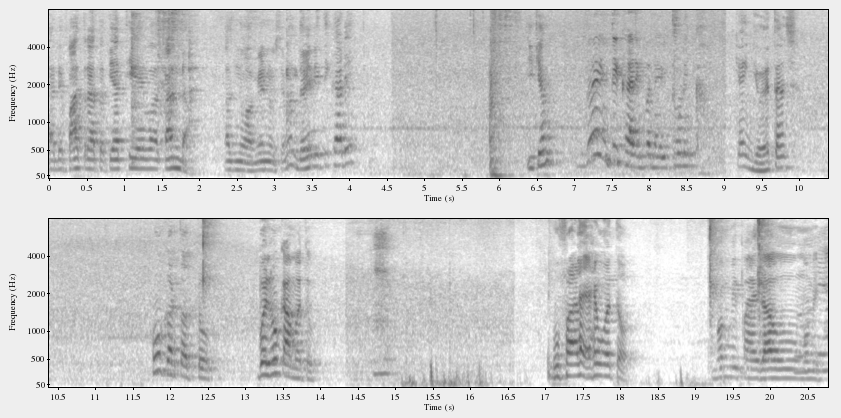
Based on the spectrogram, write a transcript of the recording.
અને પાત્રા તો ત્યાંથી આવ્યા કાંદા. આજનું આ મેનુ છે. ને દહીંની તીખારી? ઈ કેમ? દહીં તીખારી બનાવી થોડીક. ક્યાં ગયો હેતાંશ? શું કરતો હતો તું? બોલ શું કામ હતું? ઉફાળે આવ્યો હતો. મમ્મી પાસે જાવું મમ્મી.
